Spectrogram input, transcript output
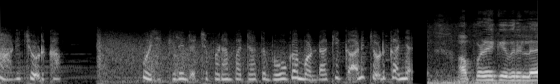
കാണിച്ചു കൊടുക്കാം. ഒരിക്കലും രക്ഷപ്പെടാൻ പറ്റാത്ത ഭൂകമ്പം ഉണ്ടാക്കി കാണിച്ചു കൊടുക്കാൻ ഞാൻ. അപ്പോഴേക്ക് ഇവരിലെ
